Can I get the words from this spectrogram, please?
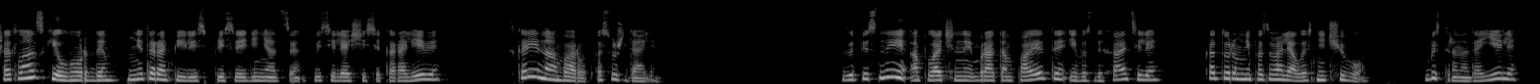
Шотландские лорды не торопились присоединяться к веселящейся королеве, скорее наоборот, осуждали. Записные, оплаченные братом поэты и воздыхатели, которым не позволялось ничего, быстро надоели.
